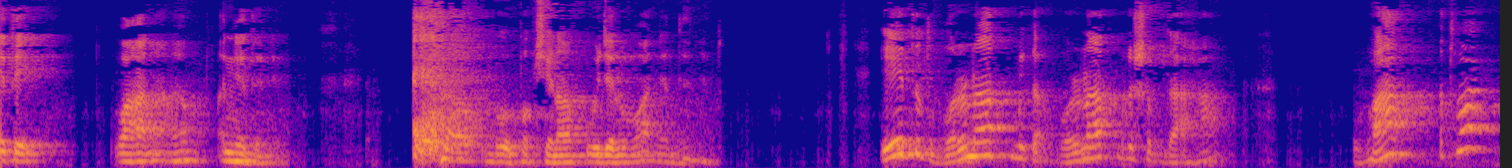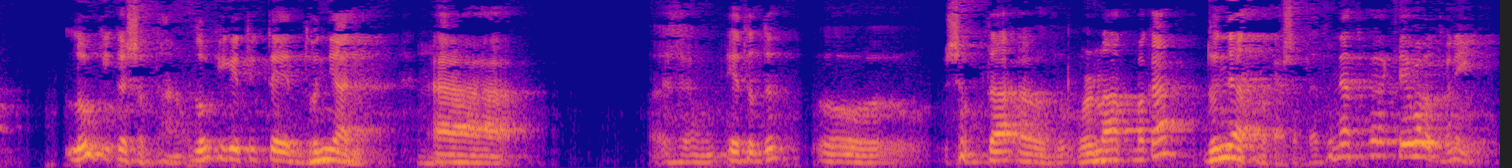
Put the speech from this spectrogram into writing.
एते वाहनानाम् अन्यदन्य। पक्षिणां पूजनं वा अन्यदन्यत्। एतत् वर्णात्मिक, वर्णात्मकशब्दाः वा अथवा लौकिकशब्दाः लौकिक इत्युक्ते ध्वन्यादि। आ, एतद् शब्द वर्णात्मक ध्वन्यात्मक शब्द। ध्वन्यात्मक केवल ध्वनि।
